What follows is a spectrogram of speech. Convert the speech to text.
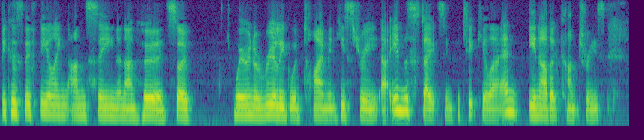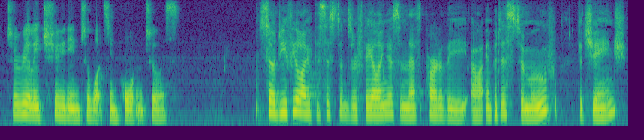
because they're feeling unseen and unheard. So we're in a really good time in history, uh, in the States in particular, and in other countries, to really tune into what's important to us. So, do you feel like the systems are failing us, and that's part of the uh, impetus to move, to change?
